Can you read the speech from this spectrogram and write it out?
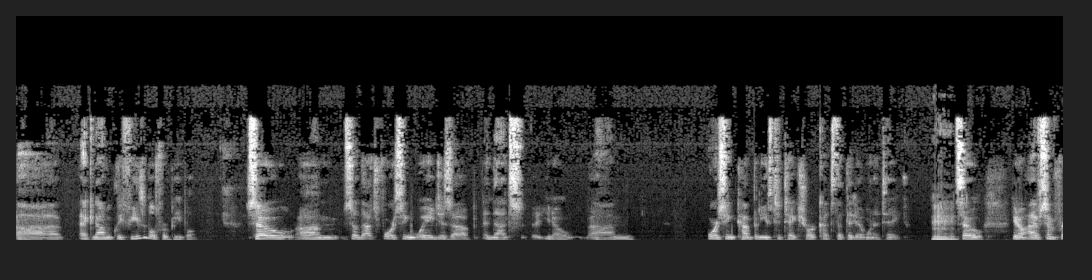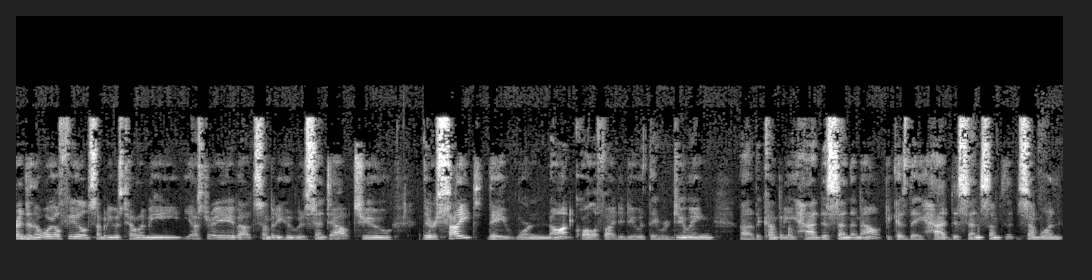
uh, economically feasible for people. So, um, so that's forcing wages up, and that's you know um, forcing companies to take shortcuts that they don't want to take. So, you know, I have some friends in the oil field. Somebody was telling me yesterday about somebody who was sent out to their site. They were not qualified to do what they were doing. Uh, the company had to send them out because they had to send something someone.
